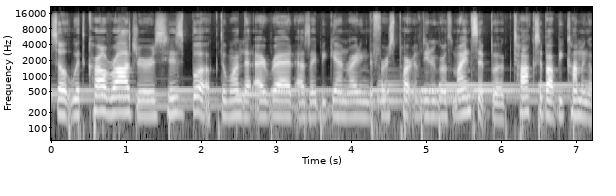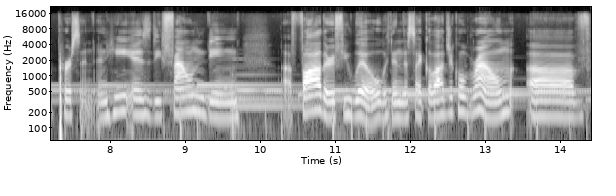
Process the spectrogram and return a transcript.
So, with Carl Rogers, his book, the one that I read as I began writing the first part of the Inner Growth Mindset book, talks about becoming a person. And he is the founding uh, father, if you will, within the psychological realm of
